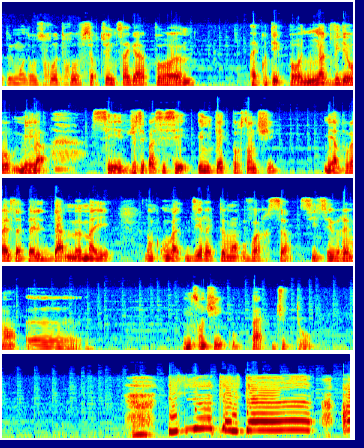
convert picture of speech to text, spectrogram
Tout le monde, on se retrouve sur Twin Saga pour euh, bah, écoutez pour une autre vidéo, mais là c'est je sais pas si c'est une quête pour Sanchi, mais en tout cas elle s'appelle Dame Mae. Donc on va directement voir ça si c'est vraiment euh, une Sanchi ou pas du tout. Il y a quelqu'un À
